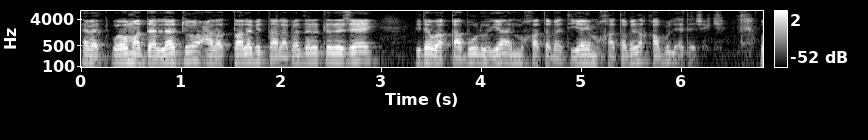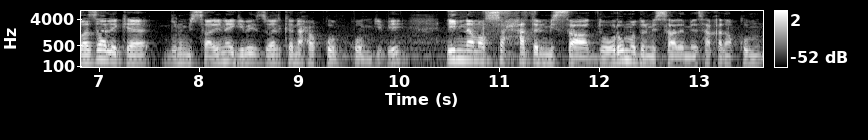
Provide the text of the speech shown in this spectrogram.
Evet. Ve huma dellatu ala talebi talebe delet edecek. Bir de ve kabulu ya el muhatabeti ya muhatabede kabul edecek. Ve zalike bunun misali ne gibi? Zalike nehu kum, kum gibi. İnnema sıhhatel misal. Doğru mudur misal dememiz? Hakikaten kum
